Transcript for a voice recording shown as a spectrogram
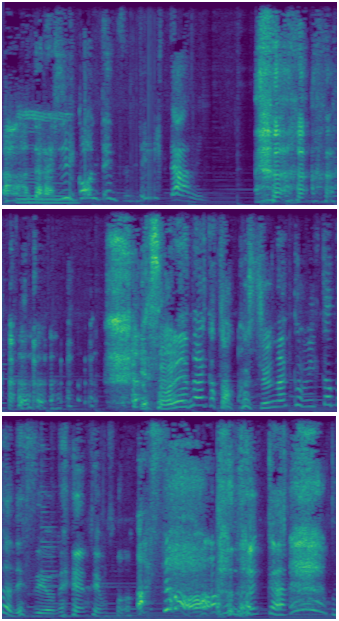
あうん。新しいコンテンツできたみいやそれなんか特殊な組み方ですよね でも。あそう？なんかう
